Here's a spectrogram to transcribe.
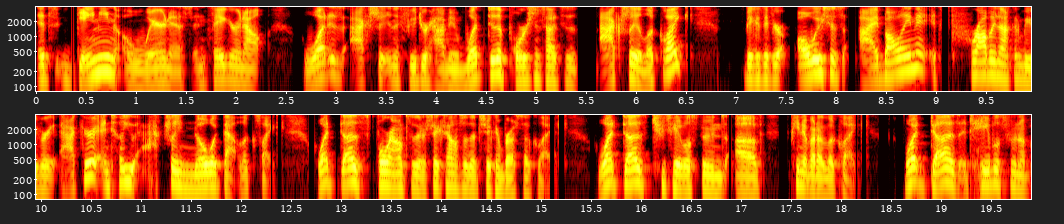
It's gaining awareness and figuring out what is actually in the you're having. What do the portion sizes actually look like? because if you're always just eyeballing it, it's probably not going to be very accurate until you actually know what that looks like. What does four ounces or six ounces of chicken breast look like? What does two tablespoons of peanut butter look like? What does a tablespoon of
